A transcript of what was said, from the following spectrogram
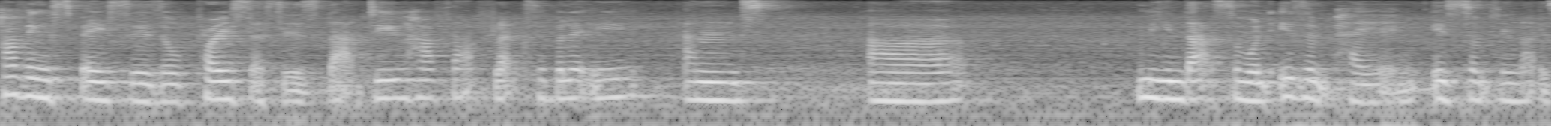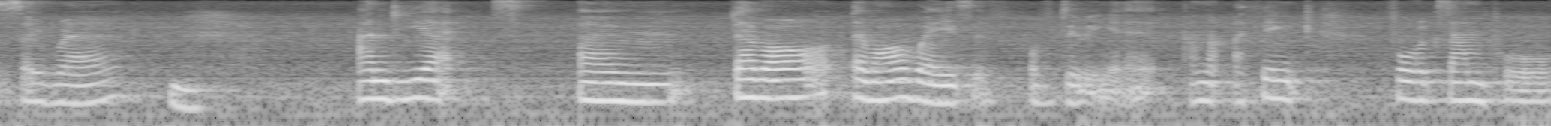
having spaces or processes that do have that flexibility and uh, mean that someone isn't paying is something that is so rare. Mm. And yet, um, there are there are ways of, of doing it, and I think, for example,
